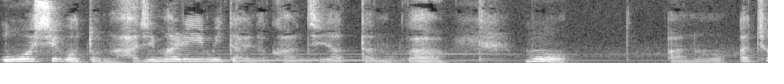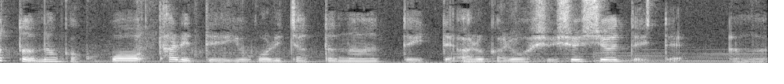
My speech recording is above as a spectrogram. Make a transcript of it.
大仕事の始まりみたいな感じだったのがもうあのあちょっとなんかここ垂れて汚れちゃったなって言ってアルカリをシュシュシュってしてあの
